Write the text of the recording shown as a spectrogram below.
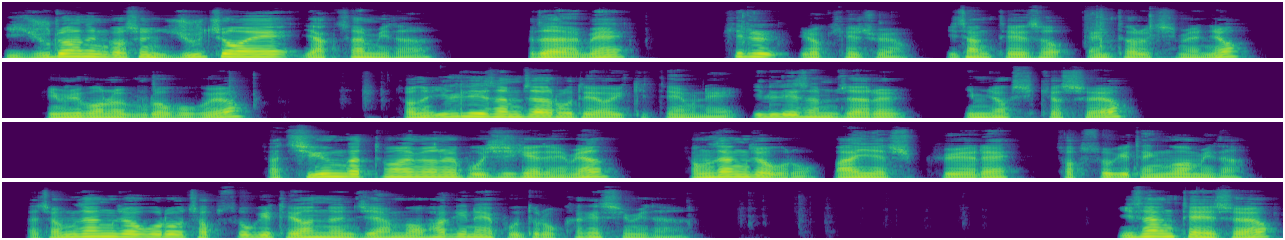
이 U라는 것은 유저의 약자입니다. 그 다음에 P를 이렇게 해줘요. 이 상태에서 엔터를 치면요. 비밀번호를 물어보고요. 저는 1, 2, 3자로 되어 있기 때문에 1, 2, 3자를 입력시켰어요. 자, 지금 같은 화면을 보시게 되면 정상적으로 MySQL에 접속이 된 겁니다. 자, 정상적으로 접속이 되었는지 한번 확인해 보도록 하겠습니다. 이 상태에서요.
